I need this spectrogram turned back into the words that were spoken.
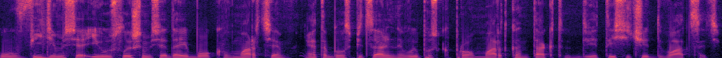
Увидимся и услышимся, дай бог, в марте. Это был специальный выпуск про Март Контакт 2020.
